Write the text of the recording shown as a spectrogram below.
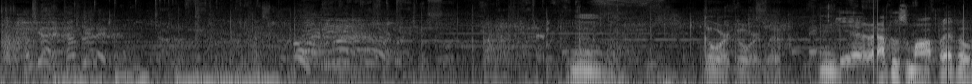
Come get it, come get it. Mm. Good work. Good work, man. Yeah, I'm too smart for that though.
